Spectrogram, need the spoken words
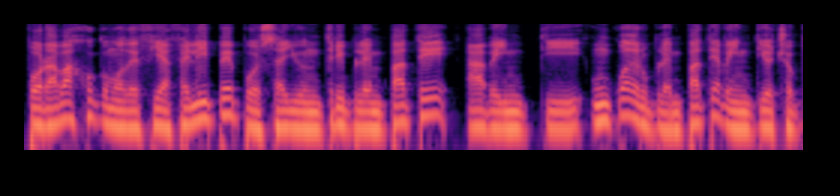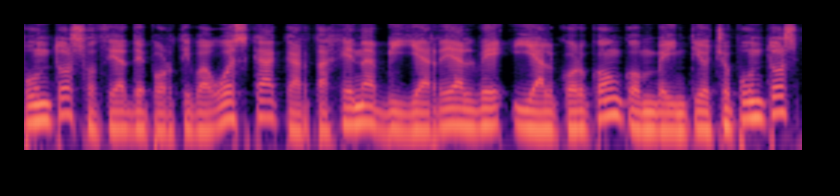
Por abajo, como decía Felipe, pues hay un triple empate a 20, un cuádruple empate a 28 puntos, Sociedad Deportiva Huesca, Cartagena, Villarreal B y Alcorcón con 28 puntos.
